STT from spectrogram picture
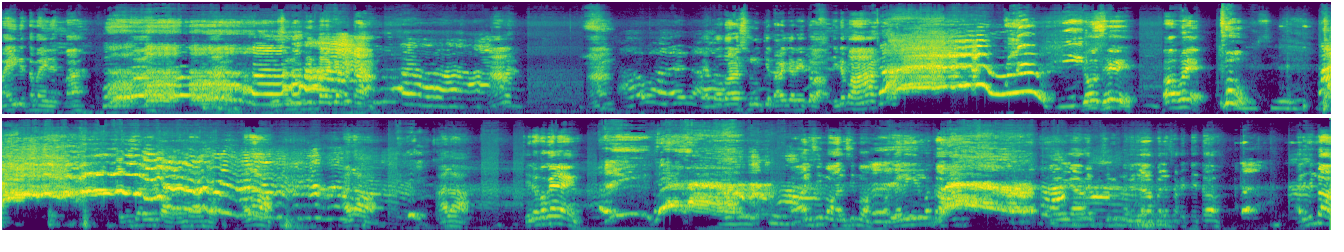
Mainit na mainit? Ha? Susunugin talaga kita. Ha? Ha? Ito talaga sunod kita talaga rito. ha? Tingnan mo ha? Jose! Ano? Ano? Ano? Ano? Ano? Sino magaling? Alisin mo, alisin mo. Pagalingin mo to, ha? Ano yung akin? Sige nilalaban ang sakit nito. Alisin mo!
